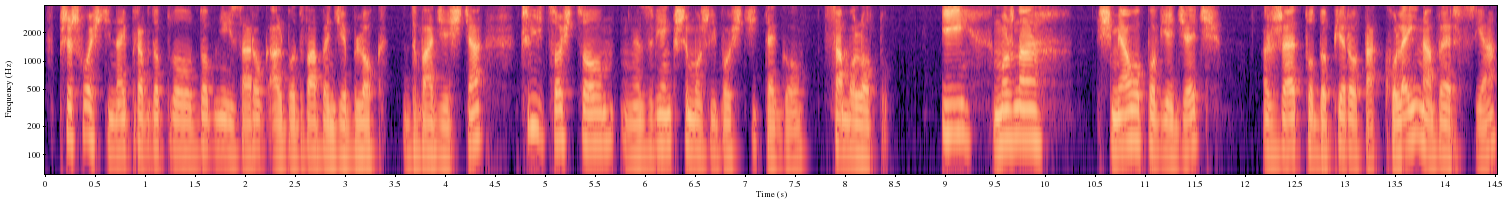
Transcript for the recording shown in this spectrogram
w przyszłości najprawdopodobniej za rok albo dwa będzie blok 20, czyli coś, co zwiększy możliwości tego samolotu. I można śmiało powiedzieć, że to dopiero ta kolejna wersja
